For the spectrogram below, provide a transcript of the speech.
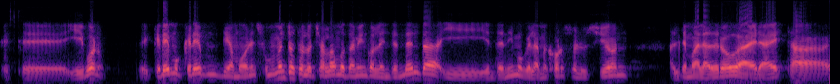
Este, y bueno, eh, queremos, queremos, digamos, en su momento esto lo charlamos también con la intendenta y entendimos que la mejor solución al tema de la droga era esta,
